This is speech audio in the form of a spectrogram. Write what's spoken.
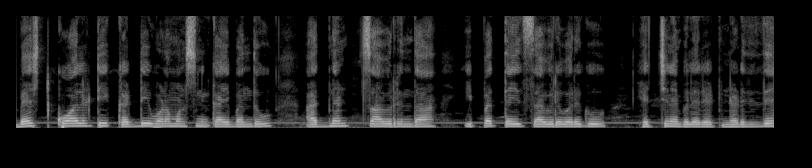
ಬೆಸ್ಟ್ ಕ್ವಾಲಿಟಿ ಕಡ್ಡಿ, ಒಣಮೆಣಸಿನಕಾಯಿ ಬಂದು ಹದಿನೆಂಟು ಸಾವಿರದಿಂದ ಇಪ್ಪತ್ತೈದು ಸಾವಿರವರೆಗೂ ಹೆಚ್ಚಿನ ಬೆಲೆ ರೇಟ್ ನಡೆದಿದೆ.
